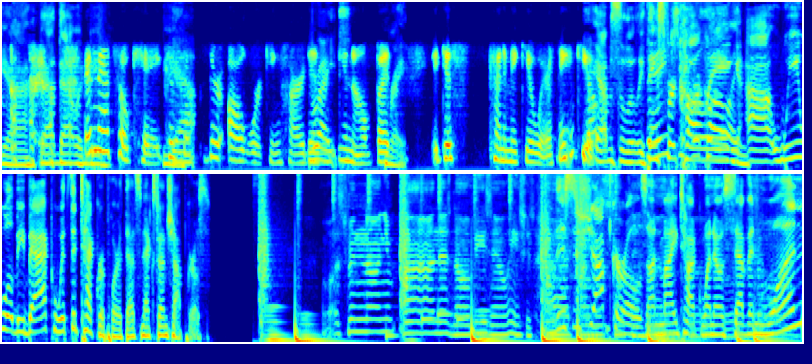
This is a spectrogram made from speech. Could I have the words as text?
Yeah, that that would and be that's okay because Yeah. they're, they're all working hard, and Right. you know. But right. it just kind of make you aware. Thank you. Absolutely. Thanks, Thanks for for calling. calling. Uh, we will be back with the tech report. That's next on Shop Girls. What's been on your mind? There's no reason we should. This is Shop Girls on My Talk 1071.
